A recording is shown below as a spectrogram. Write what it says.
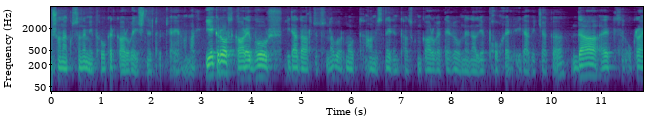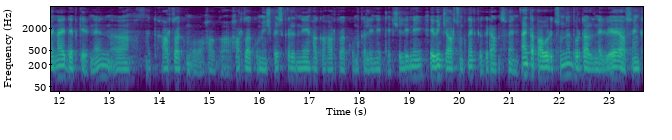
նշանակությունը մի փոքր կարող է իջնել Թուրքիայի համար։ Երկրորդ կարևոր իրադարձությունը, որ մոտ ամիսների ընթացքում կարող է տեղի ունենալ եւ փոխել իրավիճակը, ժամանակը դա այդ Ուկրաինայի դեպքերն են, այդ հարձակում հարձակումը ինչպես կլինի, հակահարձակում կլինի, թե չլինի եւ ինչ արդյունքներ կգրանցվեն։ Այն տպավորությունն է, որ դա լինելու է, ասենք,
